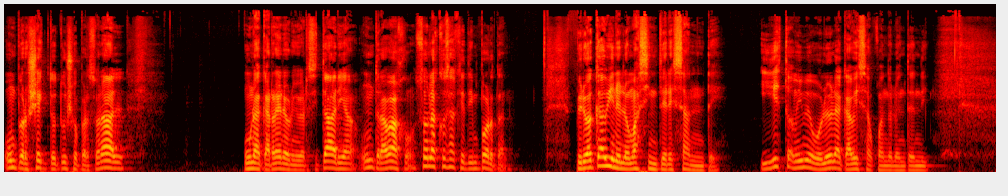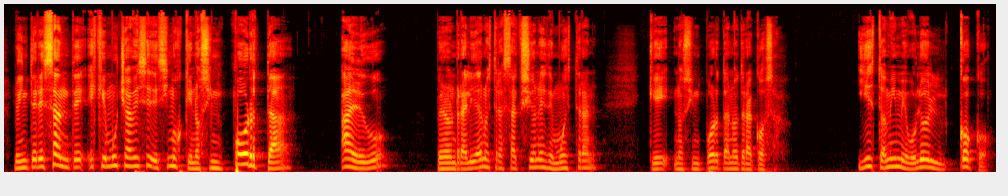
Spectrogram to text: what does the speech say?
un proyecto tuyo personal, una carrera universitaria, un trabajo, son las cosas que te importan. Pero acá viene lo más interesante. Y esto a mí me voló la cabeza cuando lo entendí. Lo interesante es que muchas veces decimos que nos importa algo, pero en realidad nuestras acciones demuestran que nos importan otra cosa. Y esto a mí me voló el coco.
